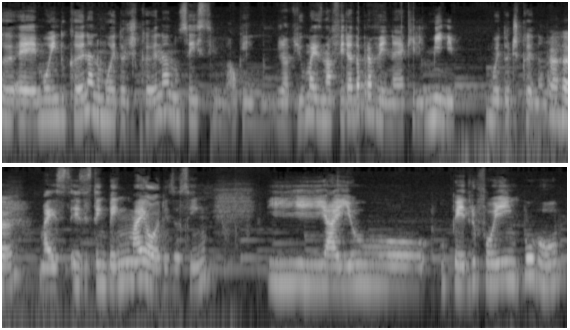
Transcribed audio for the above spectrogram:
é, moendo cana no moedor de cana. Não sei se alguém já viu, mas na feira dá pra ver, né? Aquele mini moedor de cana, né? Uhum. Mas existem bem maiores, assim. E aí o, o Pedro foi e empurrou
